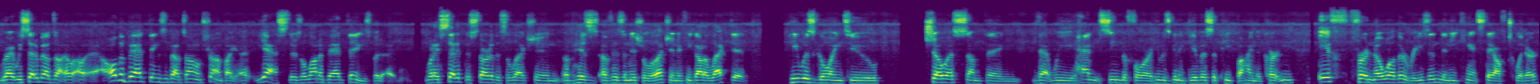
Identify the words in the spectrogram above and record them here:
right we said about all the bad things about donald trump i uh, yes there's a lot of bad things but uh, what i said at the start of this election of his of his initial election if he got elected he was going to show us something that we hadn't seen before. He was going to give us a peek behind the curtain, if for no other reason than he can't stay off Twitter.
